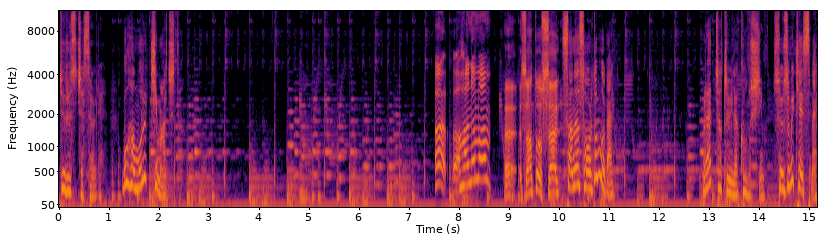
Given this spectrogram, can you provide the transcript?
dürüstçe söyle. Bu hamuru kim açtı? Ee, hanımım E, Santos sen... Sana sordum mu ben? Bırak Çatu'yla konuşayım. Sözümü kesme.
